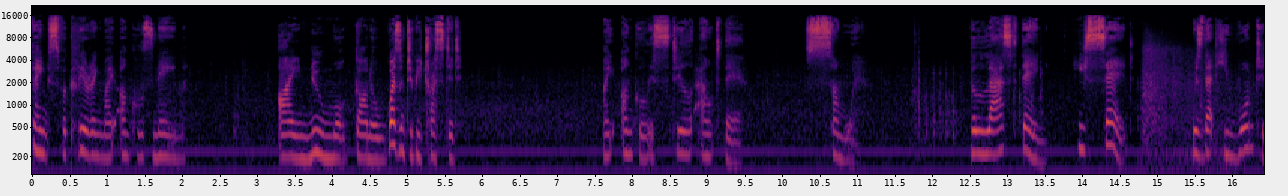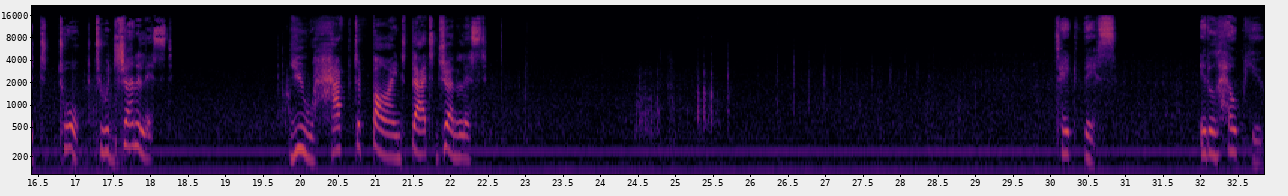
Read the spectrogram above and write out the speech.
Thanks for clearing my uncle's name. I knew Morgana wasn't to be trusted. My uncle is still out there. Somewhere. The last thing he said was that he wanted to talk to a journalist. You have to find that journalist. Take this. It'll help you.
